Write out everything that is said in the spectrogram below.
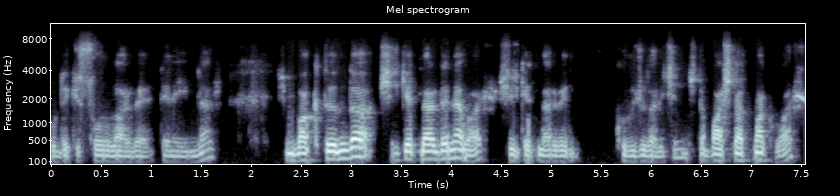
buradaki sorular ve deneyimler. Şimdi baktığında şirketlerde ne var? Şirketler ve kurucular için işte başlatmak var,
